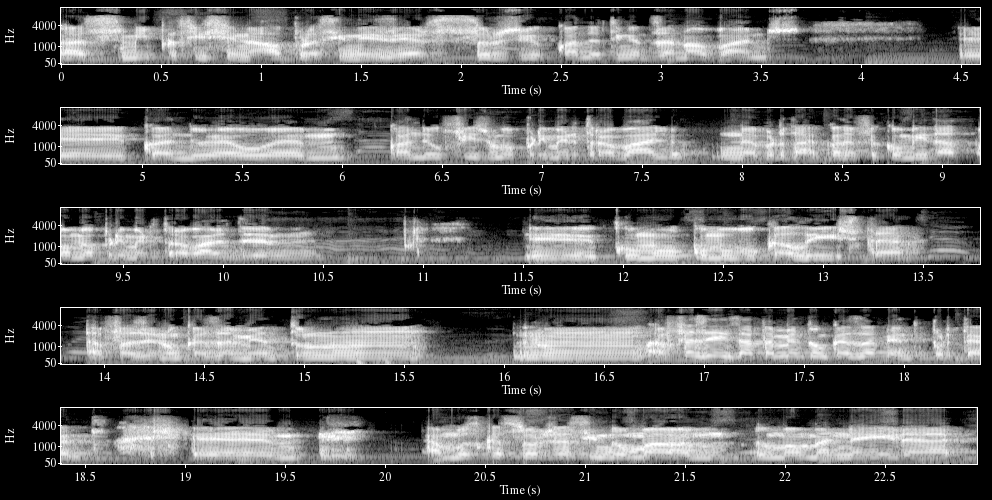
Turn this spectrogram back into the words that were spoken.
a, a semi-profissional, por assim dizer, surgiu quando eu tinha 19 anos. Quando eu, quando eu fiz o meu primeiro trabalho, na verdade, quando eu fui convidado para o meu primeiro trabalho de, como, como vocalista, a fazer um casamento num, num, a fazer exatamente um casamento, portanto a música surge assim de uma, de uma maneira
